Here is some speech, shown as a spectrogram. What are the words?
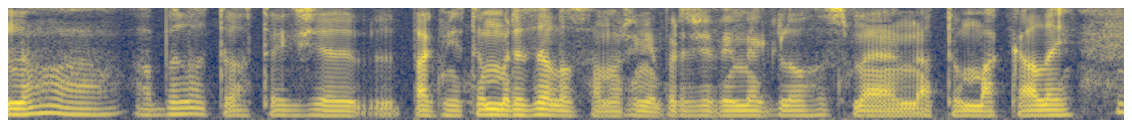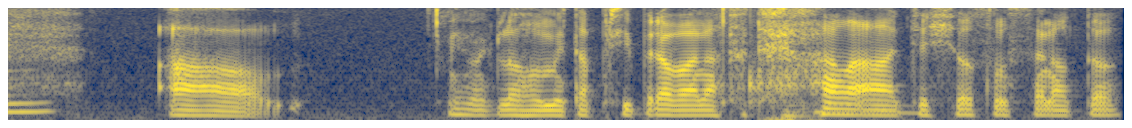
No a, a bylo to, takže pak mě to mrzelo samozřejmě, protože vím, jak dlouho jsme na to makali. Mm. A vím, jak dlouho mi ta příprava na to trvala a těšil jsem se na to.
